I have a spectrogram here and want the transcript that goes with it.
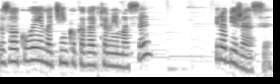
Rozwałkowuję na cienko kawałek czarnej masy i robię rzęsy.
